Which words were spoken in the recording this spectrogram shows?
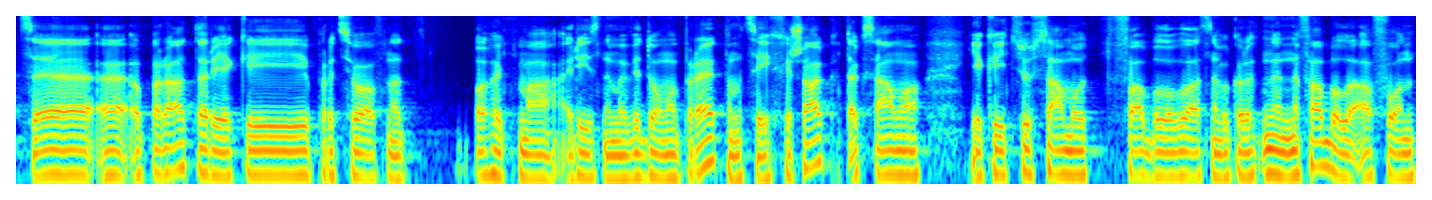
Це оператор, який працював над багатьма різними відомими проектами. Це і хижак, так само, який цю саму фабулу, власне, використовує не фабулу, а фон.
